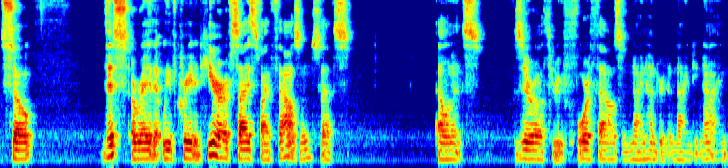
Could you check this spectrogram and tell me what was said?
so this array that we've created here of size 5000, so that's elements 0 through 4999,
